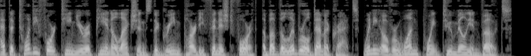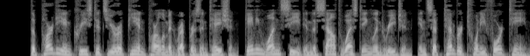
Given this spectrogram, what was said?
At the 2014 European elections the Green Party finished fourth, above the Liberal Democrats, winning over 1.2 million votes. The party increased its European Parliament representation, gaining one seat in the South West England region. In September 2014,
